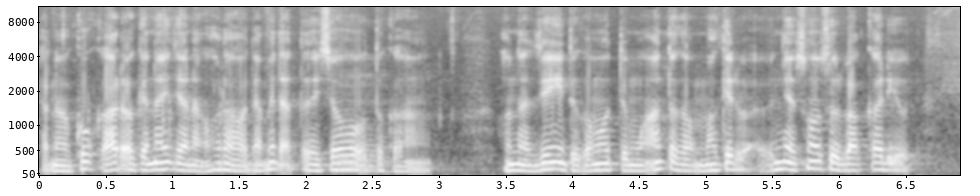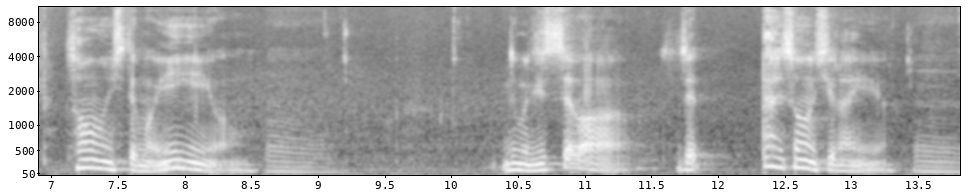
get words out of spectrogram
あの効果あるわけないじゃない。ほらダメだったでしょ、とかほんなら善意とか持ってもあんたが負けるわ。ね損するばっかりよ損してもいいよ。うん。でも実際は絶対損しないよ。うん。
